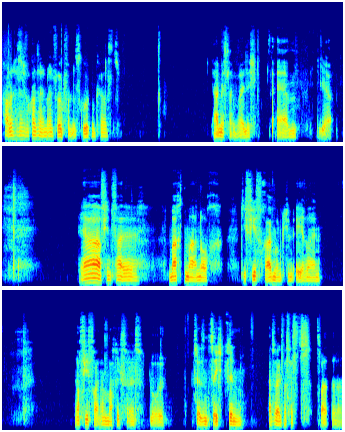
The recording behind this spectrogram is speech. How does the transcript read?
Hallo und herzlich willkommen zu einer neuen Folge von des Gurkencast. Ja, mir ist langweilig. Ähm, ja. Ja, auf jeden Fall macht mal noch die vier Fragen beim Q&A rein. Noch vier Fragen, dann mache ich's halt. Lol. Also sind 16. Also halt, was heißt zwei, äh,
